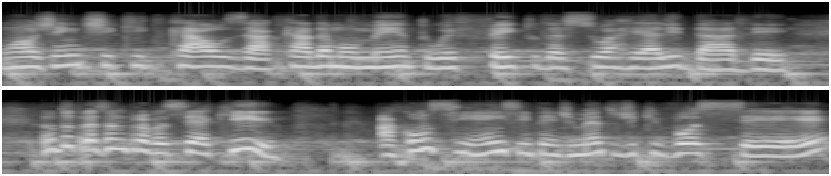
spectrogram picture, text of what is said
um agente que causa a cada momento o efeito da sua realidade. Então, estou trazendo para você aqui a consciência, entendimento de que você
